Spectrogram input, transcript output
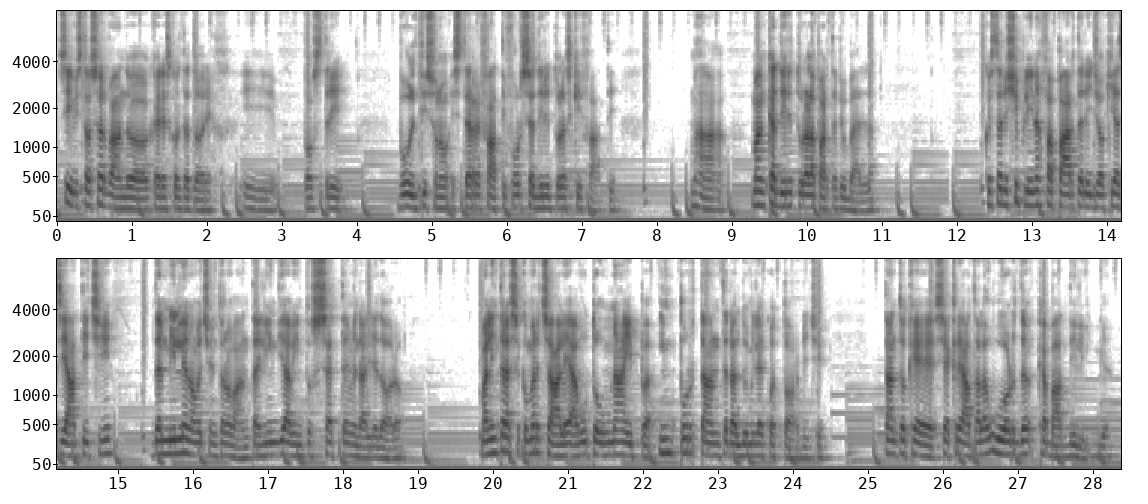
Sì, vi sto osservando, cari ascoltatori. I vostri volti sono esterrefatti, forse addirittura schifati. Ma manca addirittura la parte più bella. Questa disciplina fa parte dei giochi asiatici del 1990 e l'India ha vinto 7 medaglie d'oro. Ma l'interesse commerciale ha avuto un hype importante dal 2014 tanto che si è creata la World Kabaddi League.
